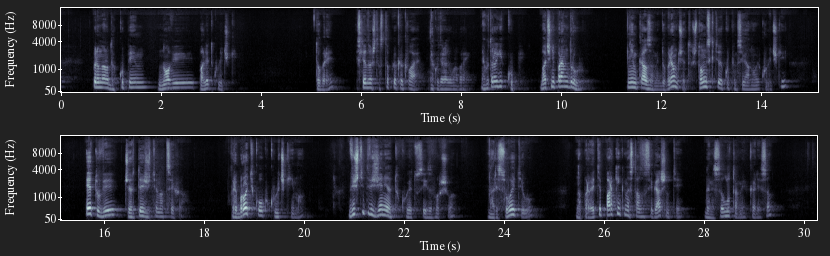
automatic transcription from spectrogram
примерно да купим нови палет колички. Добре. И следващата стъпка каква е? Някой трябва да го направи. Някой трябва да ги купи. Обаче ни правим друго. Ние им казваме, добре момчета, що искате да купим сега нови колички? Ето ви чертежите на цеха. Пребройте колко колички има. Вижте движението, което се извършва. Нарисувайте го. Направете паркинг места за сегашните да не са лутаме къде са.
